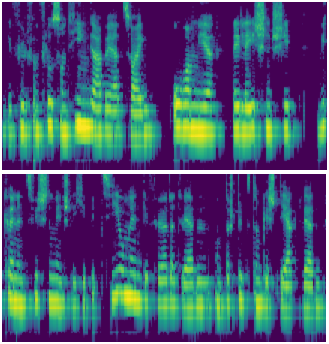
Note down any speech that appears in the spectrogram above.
Gefühl von Fluss und Hingabe erzeugen, ober mir Relationship, wie können zwischenmenschliche Beziehungen gefördert werden, unterstützt und gestärkt werden,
